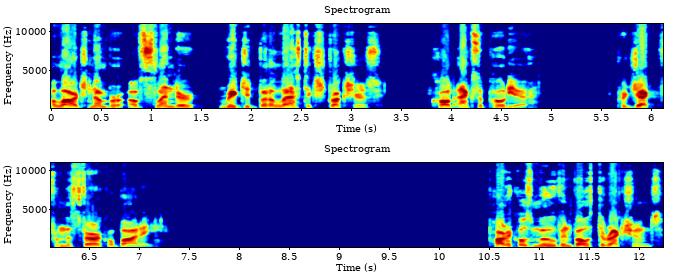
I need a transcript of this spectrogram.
A large number of slender, rigid but elastic structures, called axopodia, project from the spherical body. Particles move in both directions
